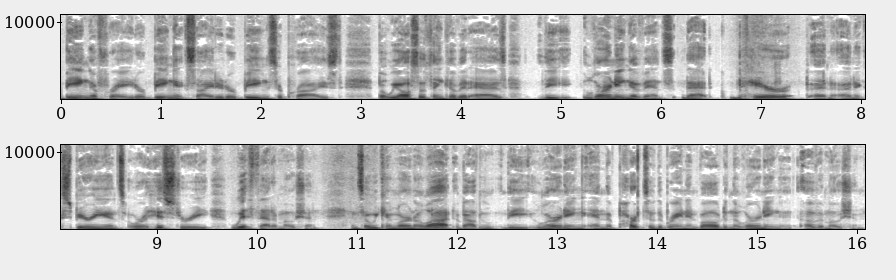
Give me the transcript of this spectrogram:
being afraid or being excited or being surprised, but we also think of it as the learning events that pair an, an, experience or a history with that emotion. And so we can learn a lot about the learning and the parts of the brain involved in the learning of emotion.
